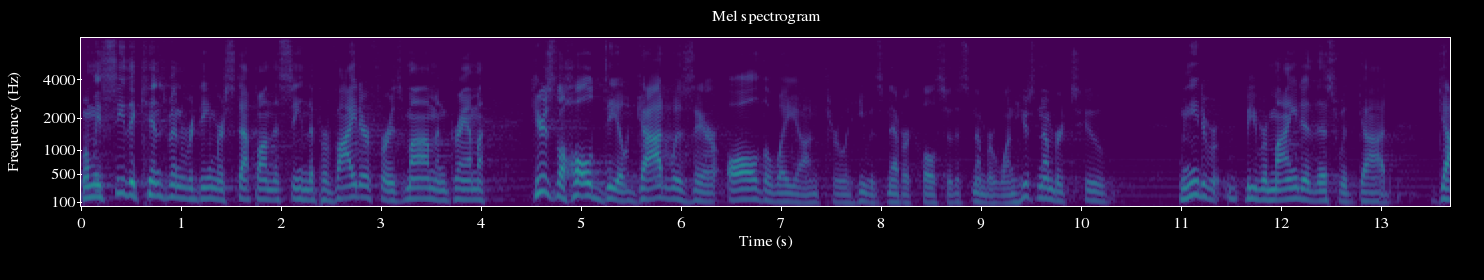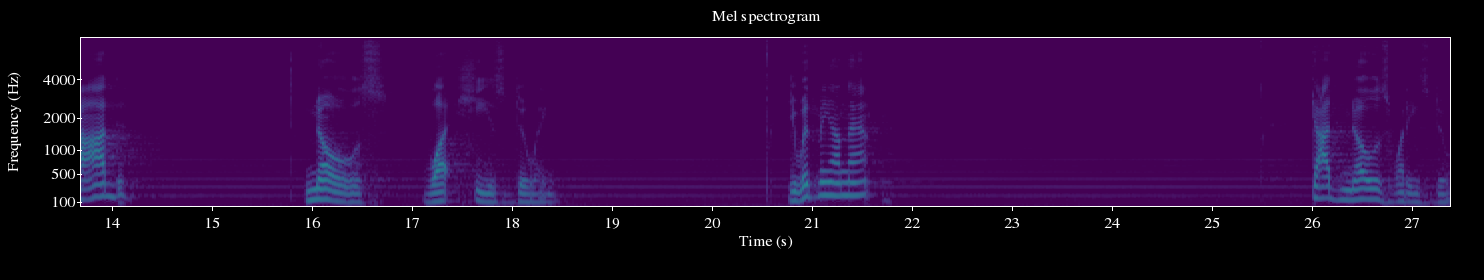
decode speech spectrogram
when we see the kinsman redeemer step on the scene, the provider for his mom and grandma, here's the whole deal God was there all the way on through, and he was never closer. That's number one. Here's number two. We need to be reminded of this with God. God knows what he's doing. You with me on that? God knows what He's doing.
